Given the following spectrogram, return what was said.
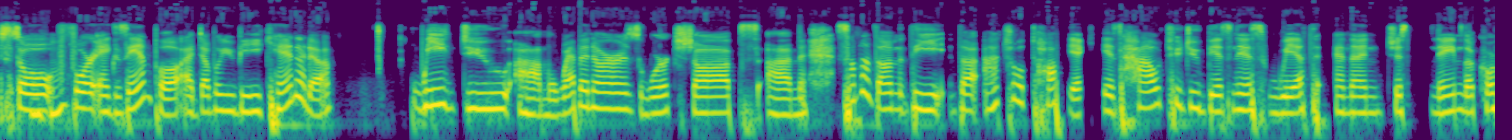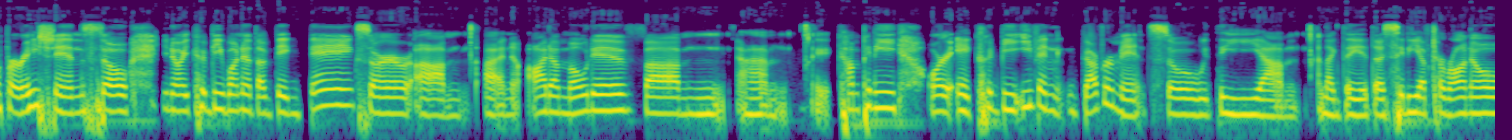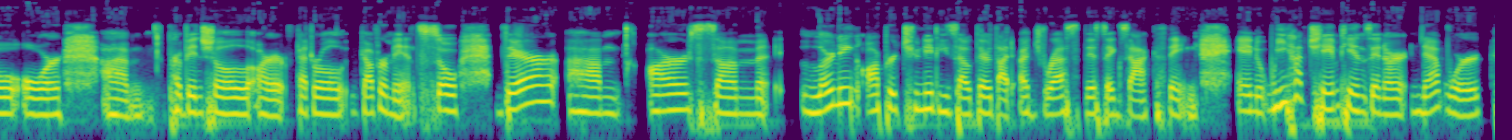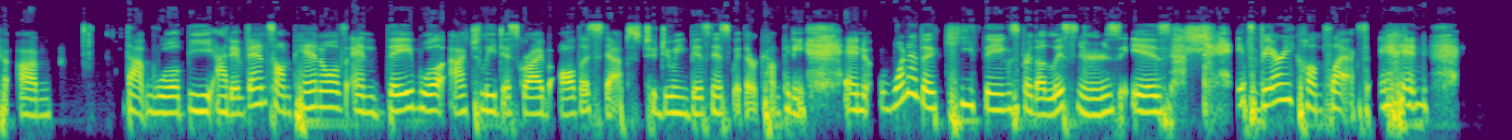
So, mm-hmm. for example, at WB Canada, we do um, webinars, workshops. Um, some of them, the the actual topic is how to do business with, and then just name the corporation. So, you know, it could be one of the big banks or um, an automotive um, um, company, or it could be even government. So, the um, like the the city of Toronto or um, provincial or federal governments. So, there um, are some learning opportunities out there that address this exact thing. And we have champions in our network. Um, that will be at events on panels and they will actually describe all the steps to doing business with their company. And one of the key things for the listeners is it's very complex and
